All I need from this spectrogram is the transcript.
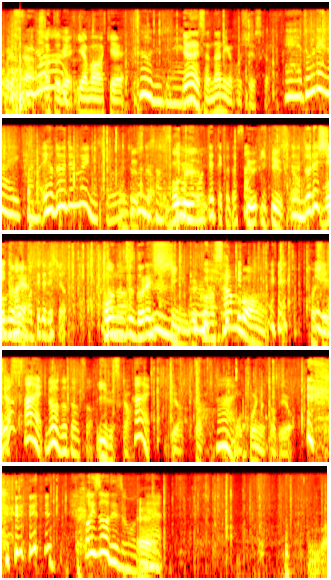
これさ、後で山分け。そうですね。柳井さん何が欲しいですか？えー、どれがいいかな？いや、どれでもいいですよ。本当さん好きなの持ってってください。言っていいですか？うん、ドレッシングまで持ってくでしょ。ポン酢ドレッシング、うんこの3本 欲しいです。はい、どうぞどうぞ。いいですか？はい。やった。はいもう今夜食べよ 美味しそうですもんね。う。うわ、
